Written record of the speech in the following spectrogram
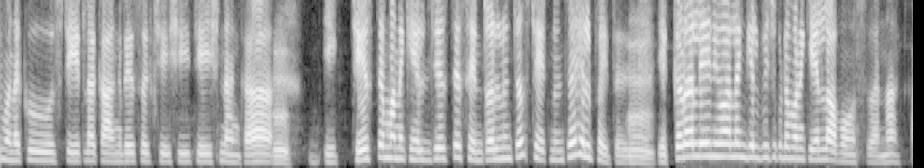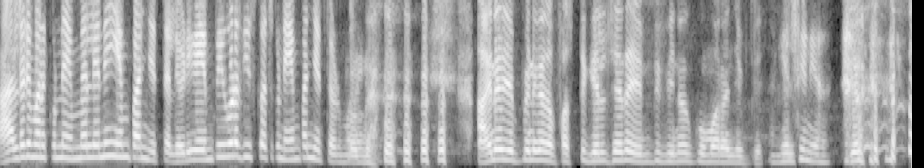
మనకు స్టేట్లో కాంగ్రెస్ వచ్చేసి చేసినాక చేస్తే మనకి హెల్ప్ చేస్తే సెంట్రల్ నుంచో స్టేట్ నుంచో హెల్ప్ అవుతుంది. ఎక్కడ లేని వాళ్ళని గెలిపించుకుంటే మనకి ఏం లాభం వస్తుంది అన్న ఆల్రెడీ మనకున్న ఎమ్మెల్యేనే ఏం పని చేస్తాడు ఎంపీ కూడా తీసుకొచ్చుకుని ఏం పని చేస్తాడు? ఆయనే చెప్పిండు కదా ఫస్ట్ గెలిచేదే ఎంపీ వినోద్ కుమార్ అని చెప్పి. గెలిచిండు కదా.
